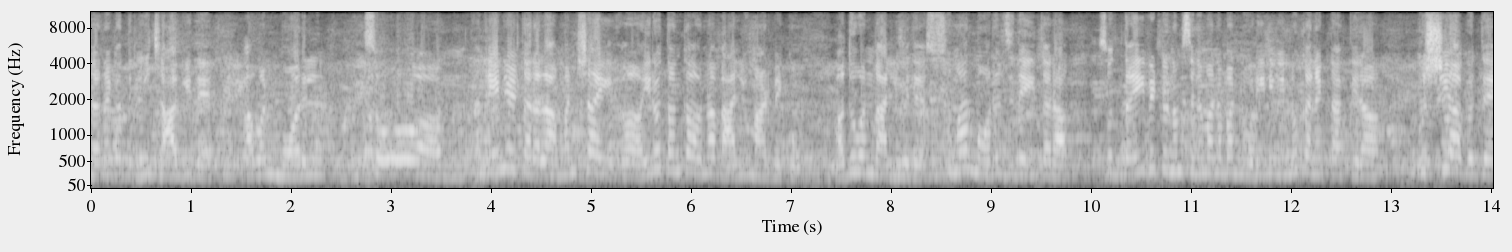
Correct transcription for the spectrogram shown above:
ಜನಕ್ಕೆ ಅದು ರೀಚ್ ಆಗಿದೆ, ಆ ಒಂದು ಮಾರಲ್ ಸೊ ಅಂದರೆ ಏನು ಹೇಳ್ತಾರಲ್ಲ, ಮನುಷ್ಯ ಇರೋ ತನಕ ಅವನ್ನ ವ್ಯಾಲ್ಯೂ ಮಾಡಬೇಕು. ಅದು ಒಂದು ವ್ಯಾಲ್ಯೂ ಇದೆ. ಸೊ ಸುಮಾರು ಮಾರಲ್ಸ್ ಇದೆ ಈ ಥರ ಸೊ ದಯವಿಟ್ಟು ನಮ್ಮ ಸಿನಿಮಾನ ಬಂದು ನೋಡಿ. ನೀವು ಇನ್ನೂ ಕನೆಕ್ಟ್ ಆಗ್ತೀರಾ? ಖುಷಿ ಆಗುತ್ತೆ.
